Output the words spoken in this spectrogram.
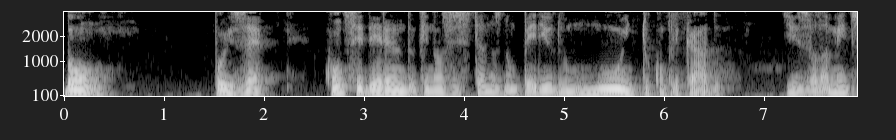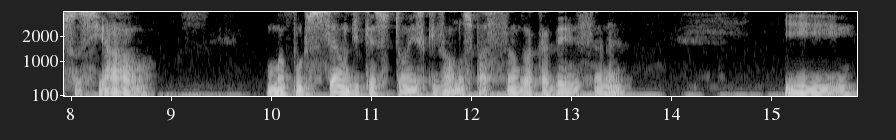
Bom, pois é. Considerando que nós estamos num período muito complicado, de isolamento social, uma porção de questões que vão nos passando a cabeça, né? E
